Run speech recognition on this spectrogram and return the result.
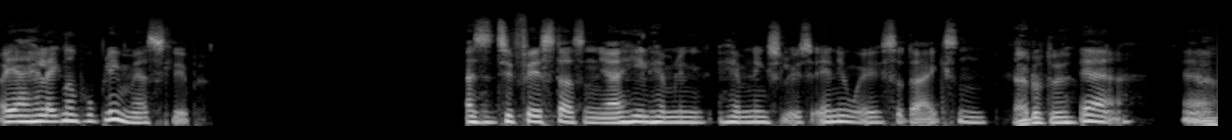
og jeg har heller ikke noget problem med at slippe. Altså til fester, sådan, jeg er helt hæmning, hæmningsløs anyway, så der er ikke sådan, Er du det? ja, ja. Ja. ja.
